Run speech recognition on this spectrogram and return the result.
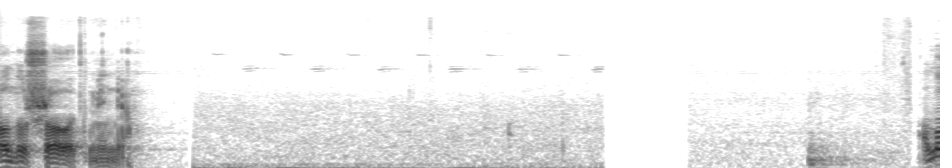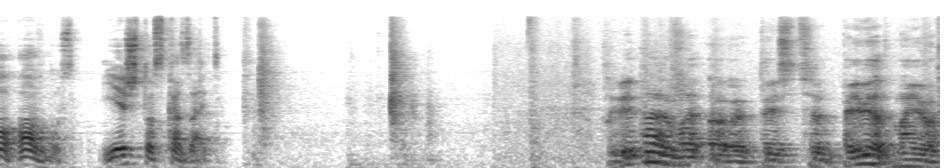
Он ушел от меня. Алло, Август, есть что сказать? Витаю, э, то есть, э, привет, майор.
